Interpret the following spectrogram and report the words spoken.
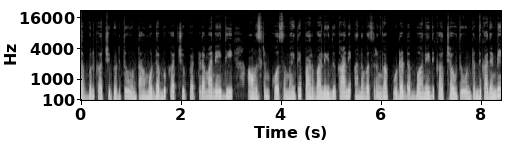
డబ్బును ఖర్చు పెడుతూ ఉంటాము. డబ్బు ఖర్చు పెట్టడం అనేది అవసరం కోసం అయితే పర్వాలేదు. కానీ అనవసరంగా కూడా డబ్బు అనేది ఖర్చు అవుతూ ఉంటుంది కదండి.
